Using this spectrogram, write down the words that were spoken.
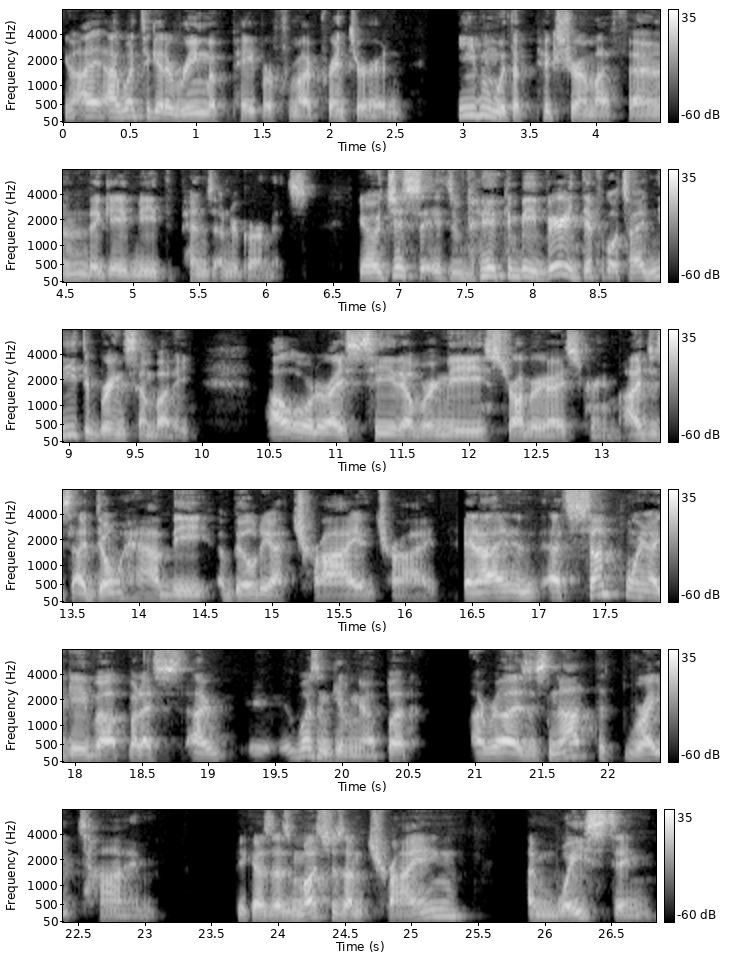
you know, I, I, went to get a ream of paper for my printer, and even with a picture on my phone, they gave me Depends undergarments. You know, it just it can be very difficult. So I need to bring somebody. I'll order iced tea. They'll bring me strawberry ice cream. I just I don't have the ability. I try and try, and I and at some point I gave up. But I, I it wasn't giving up, but I realized it's not the right time because as much as I'm trying, I'm wasting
